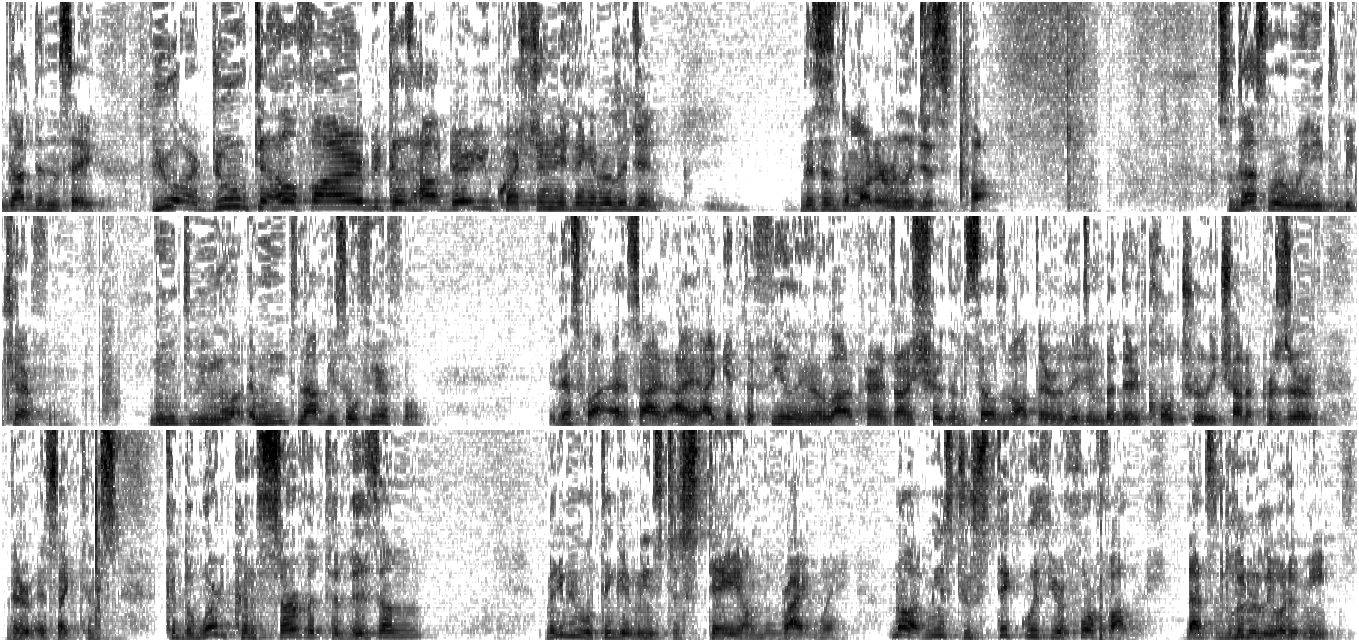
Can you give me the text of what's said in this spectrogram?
God didn't say, you are doomed to hellfire because how dare you question anything in religion. This is the modern religious talk. So that's where we need to be careful. We need to be more, we need to not be so fearful. That's why, that's I, I get the feeling that a lot of parents aren't sure themselves about their religion, but they're culturally trying to preserve their. It's like cons, the word conservatism. Many people think it means to stay on the right way. No, it means to stick with your forefathers. That's literally what it means.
